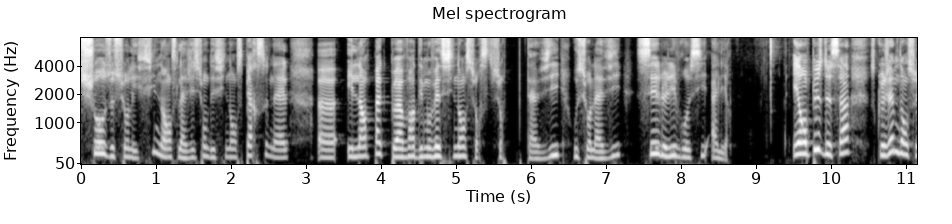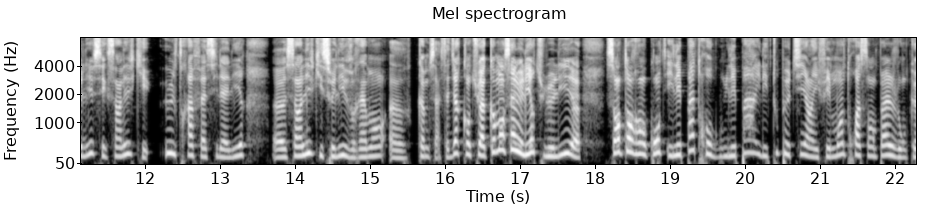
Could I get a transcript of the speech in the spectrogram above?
choses sur les finances, la gestion des finances personnelles euh, et l'impact peut avoir des mauvaises finances sur, sur ta vie ou sur la vie, c'est le livre aussi à lire. Et en plus de ça, ce que j'aime dans ce livre, c'est que c'est un livre qui est ultra facile à lire. Euh, c'est un livre qui se lit vraiment euh, comme ça. C'est-à-dire quand tu as commencé à le lire, tu le lis euh, sans t'en rendre compte. Il est pas trop, il est pas, il est tout petit. hein. il fait moins de 300 pages, donc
